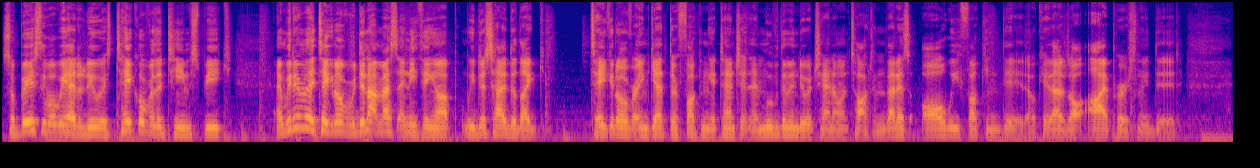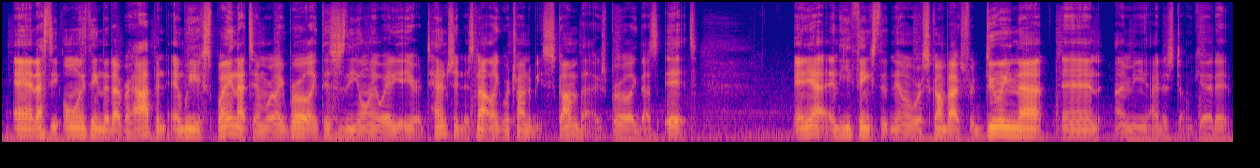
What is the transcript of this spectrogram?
So basically, what we had to do is take over the team speak, and we didn't really take it over. We did not mess anything up. We just had to like take it over and get their fucking attention and move them into a channel and talk to them. That is all we fucking did. Okay, that is all I personally did. And that's the only thing that ever happened. And we explained that to him. We're like, bro, like this is the only way to get your attention. It's not like we're trying to be scumbags, bro. Like that's it. And yeah, and he thinks that you know we're scumbags for doing that. And I mean, I just don't get it.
